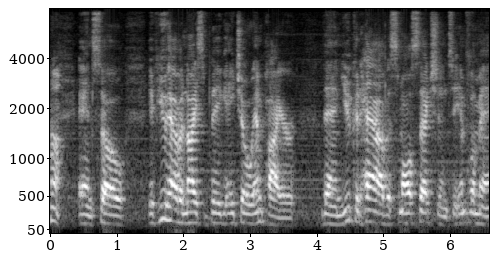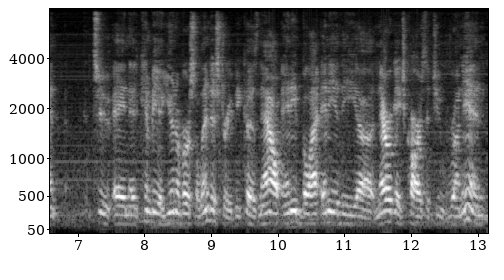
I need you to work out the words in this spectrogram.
Huh. And so, if you have a nice big HO empire, then you could have a small section to implement to, and it can be a universal industry because now any black, any of the uh, narrow gauge cars that you run in,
